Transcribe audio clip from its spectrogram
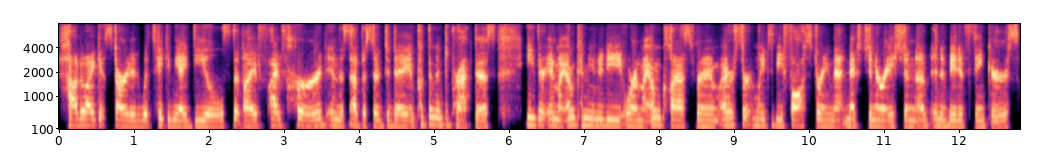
how do I get started with taking the ideals that I've I've heard in this episode today and put them into practice, either in my own community or in my own classroom, or certainly to be fostering that next generation of innovative thinkers?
